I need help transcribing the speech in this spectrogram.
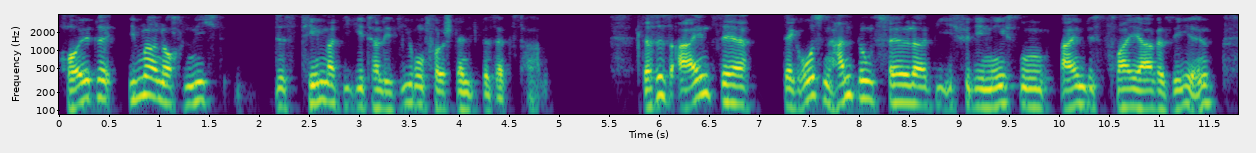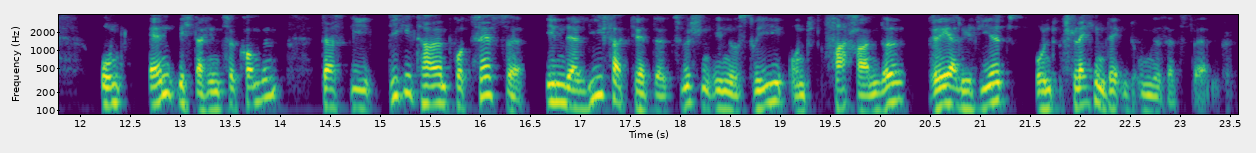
heute immer noch nicht das Thema Digitalisierung vollständig besetzt haben. Das ist eins der, der großen Handlungsfelder, die ich für die nächsten ein bis zwei Jahre sehe, um endlich dahin zu kommen, dass die digitalen Prozesse in der Lieferkette zwischen Industrie und Fachhandel realisiert und flächendeckend umgesetzt werden können.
